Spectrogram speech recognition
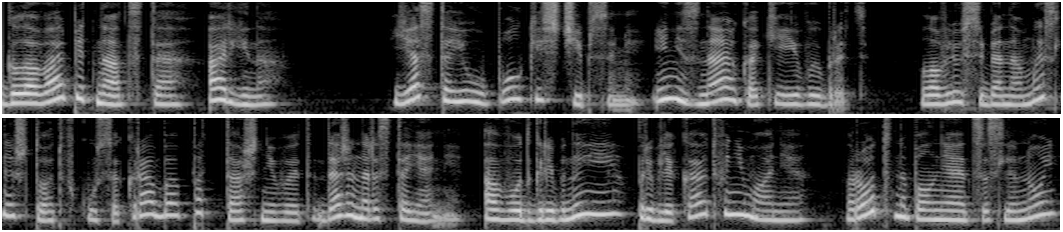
Глава 15. Арина. Я стою у полки с чипсами и не знаю, какие выбрать. Ловлю себя на мысли, что от вкуса краба подташнивает даже на расстоянии. А вот грибные привлекают внимание. Рот наполняется слюной,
